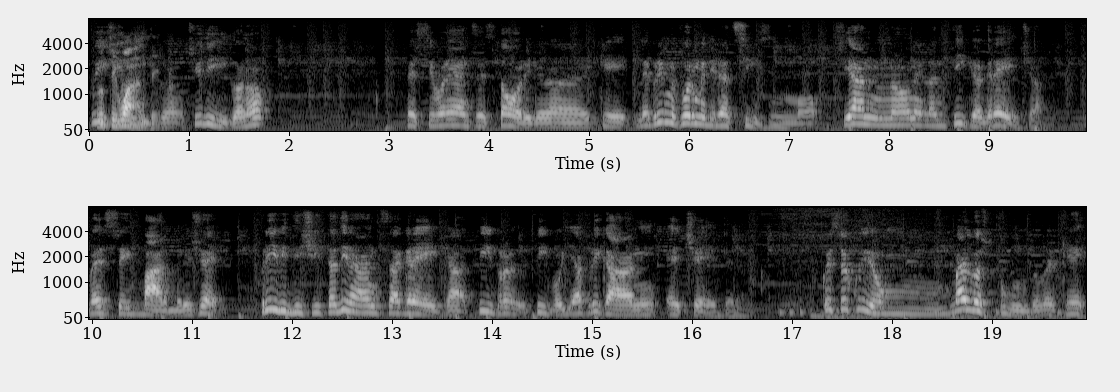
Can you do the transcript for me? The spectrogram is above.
Qui Tutti quanti. dicono- ci dicono testimonianze storiche eh, che le prime forme di razzismo si hanno nell'antica Grecia verso i barbari, cioè privi di cittadinanza greca, tipo, tipo gli africani, eccetera. Questo qui è un bello spunto perché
